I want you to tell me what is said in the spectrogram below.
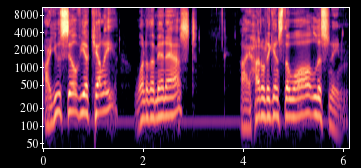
Are you Sylvia Kelly? One of the men asked. I huddled against the wall, listening.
